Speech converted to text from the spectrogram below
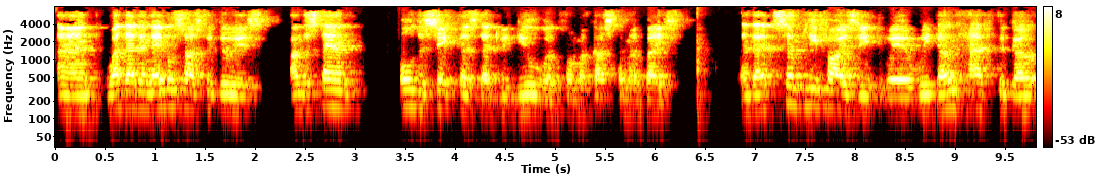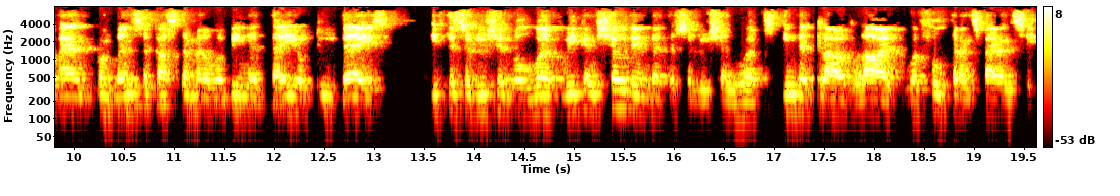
And what that enables us to do is understand all the sectors that we deal with from a customer base. And that simplifies it where we don't have to go and convince a customer within a day or two days if the solution will work, we can show them that the solution works in the cloud live with full transparency.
